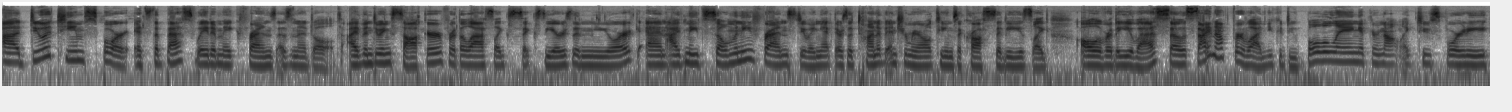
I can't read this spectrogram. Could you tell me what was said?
Uh, do a team sport. It's the best way to make friends as an adult. I've been doing soccer for the last like six years in New York, and I've made so many friends doing it. There's a ton of intramural teams across cities, like all over the U.S. So sign up for one. You could do bowling if you're not like too sporty.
